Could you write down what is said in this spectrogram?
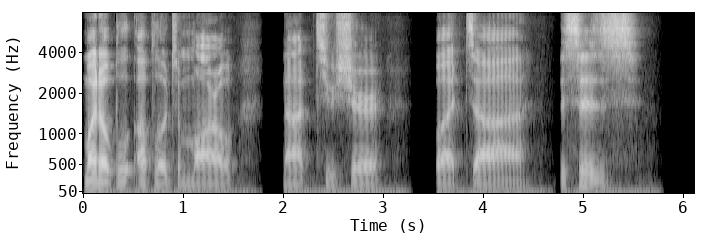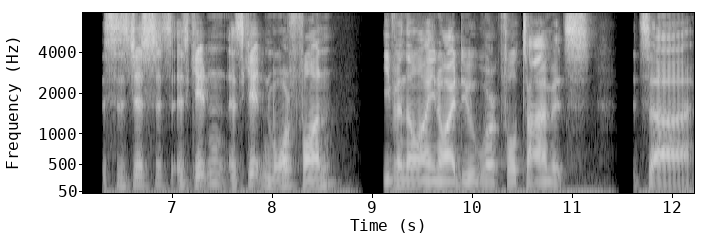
might up- upload tomorrow. Not too sure, but uh, this is this is just it's, it's getting it's getting more fun even though I you know I do work full time, it's it's uh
